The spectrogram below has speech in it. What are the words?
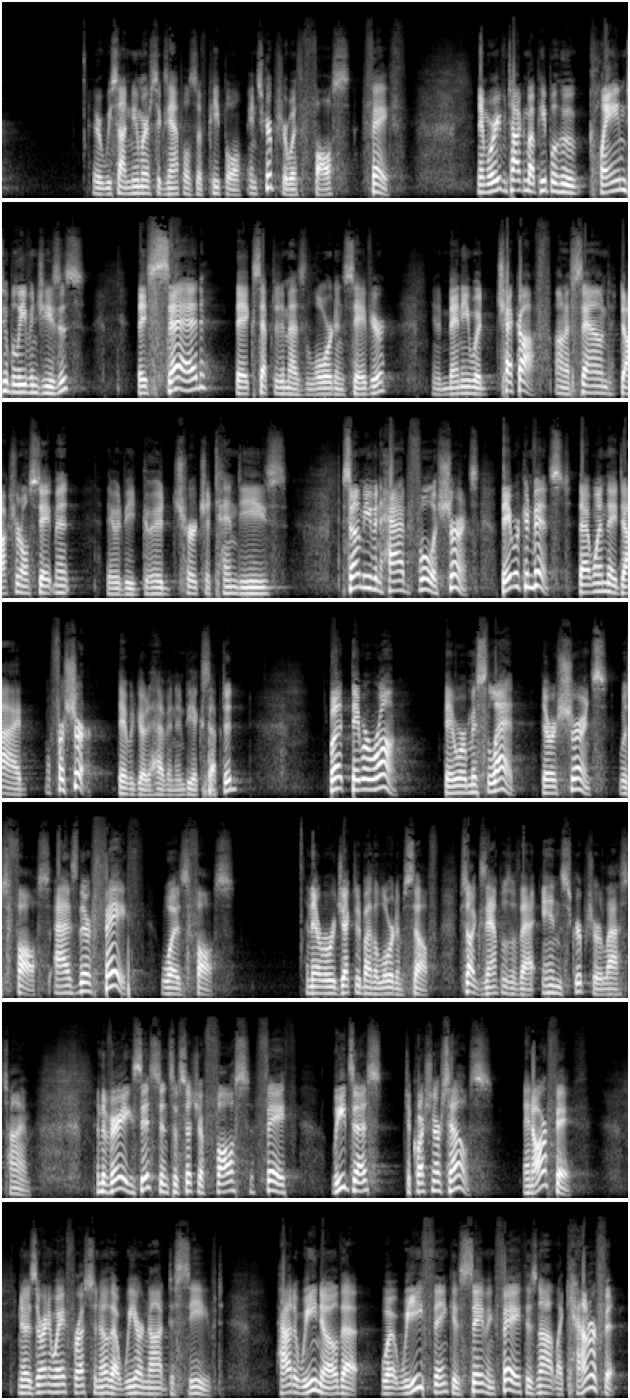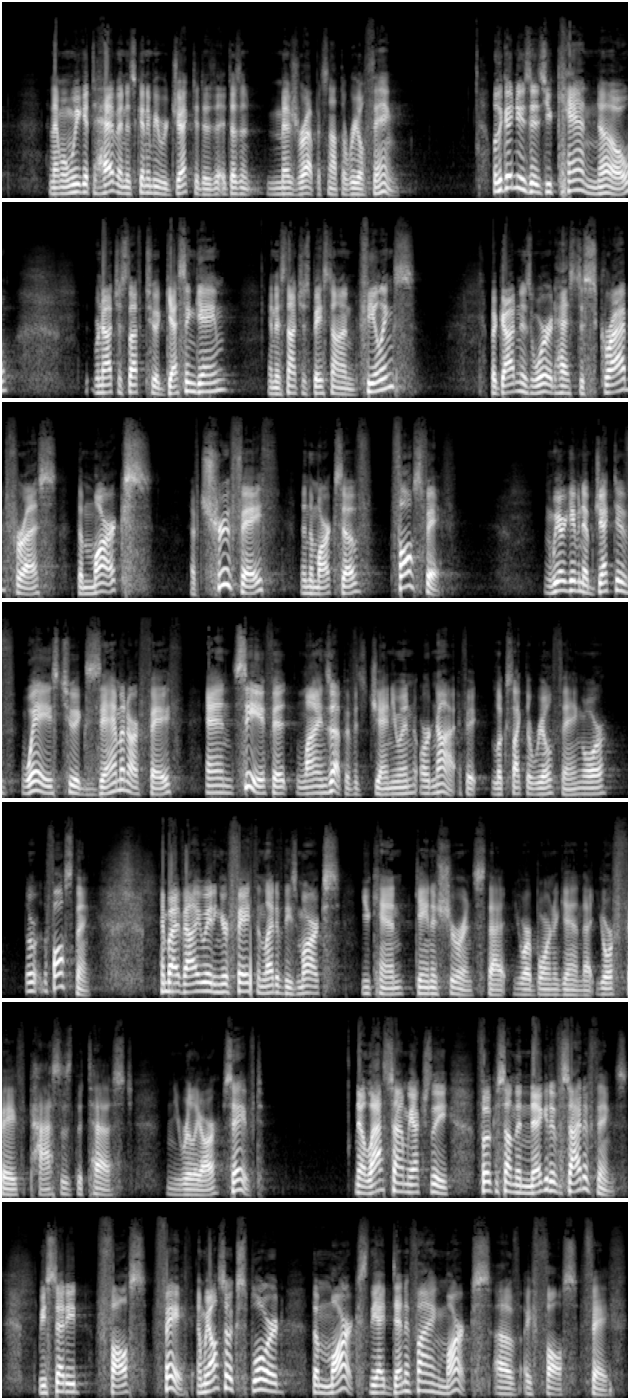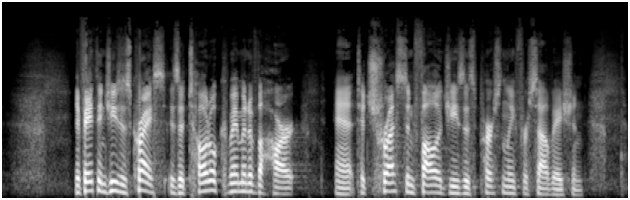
We saw numerous examples of people in Scripture with false faith. And we're even talking about people who claim to believe in Jesus. They said they accepted him as Lord and Savior. And many would check off on a sound doctrinal statement. They would be good church attendees. Some even had full assurance. They were convinced that when they died, well, for sure, they would go to heaven and be accepted. But they were wrong. They were misled. Their assurance was false, as their faith was false. And they were rejected by the Lord Himself. We saw examples of that in Scripture last time. And the very existence of such a false faith leads us to question ourselves and our faith. You know, is there any way for us to know that we are not deceived? How do we know that what we think is saving faith is not like counterfeit? And then when we get to heaven, it's going to be rejected. It doesn't measure up. It's not the real thing. Well, the good news is you can know. We're not just left to a guessing game, and it's not just based on feelings, but God in His Word has described for us the marks of true faith and the marks of false faith. We are given objective ways to examine our faith and see if it lines up, if it's genuine or not, if it looks like the real thing or the, the false thing. And by evaluating your faith in light of these marks, you can gain assurance that you are born again, that your faith passes the test, and you really are saved. Now, last time we actually focused on the negative side of things. We studied false faith, and we also explored the marks, the identifying marks of a false faith. The faith in Jesus Christ is a total commitment of the heart and to trust and follow Jesus personally for salvation.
